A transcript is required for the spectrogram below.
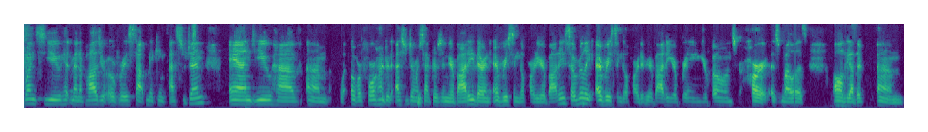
once you hit menopause, your ovaries stop making estrogen, and you have um, over 400 estrogen receptors in your body. They're in every single part of your body. So really, every single part of your body, your brain, your bones, your heart, as well as all the other um,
